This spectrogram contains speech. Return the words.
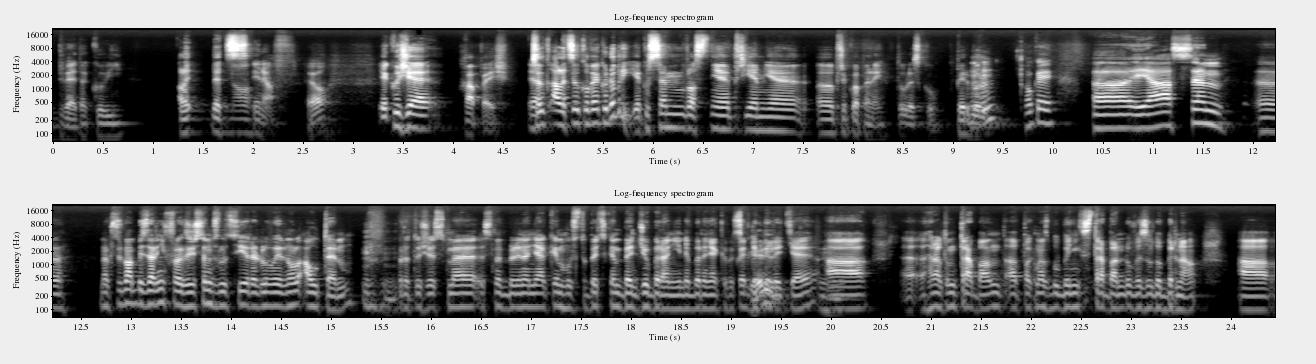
dvě takový, ale that's no. enough, jo? Jakože, chápeš, Cel, ale celkově jako dobrý. Jako jsem vlastně příjemně uh, překvapený tou deskou. Pět bodů. Mm-hmm. OK. Uh, já jsem uh, Například mám bizarní flex, že jsem s Lucí Redlovou jednul autem, Mhm. mm-hmm. protože jsme, jsme byli na nějakém hustopečském banjo braní nebo na nějaké takové Skvělý. Debilitě mm-hmm. a eh, hrál tam Trabant a pak nás bubeník z Trabandu vezl do Brna a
